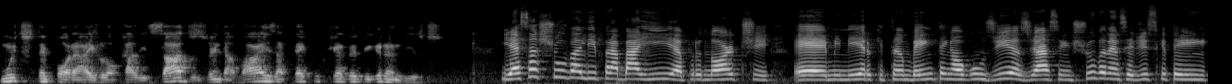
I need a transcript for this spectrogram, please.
Muitos temporais localizados, vendavais, até com queda de granizo. E essa chuva ali para a Bahia, para o norte é, mineiro, que também tem alguns dias já sem chuva, né? Você disse que tem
